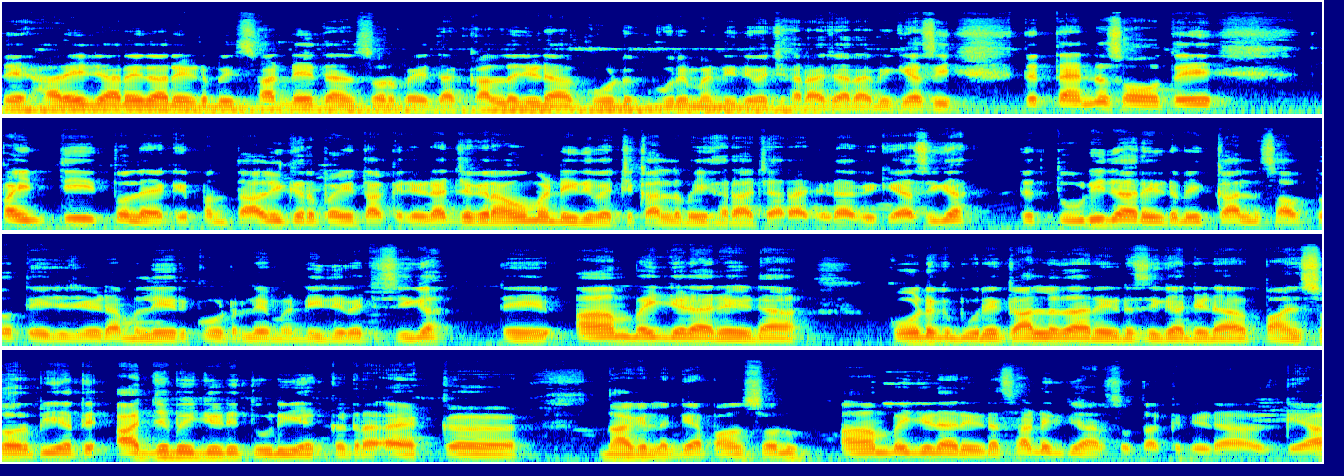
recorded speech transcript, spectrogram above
ਤੇ ਹਰੇ ਚਾਰੇ ਦਾ ਰੇਟ ਬਈ 350 ਰੁਪਏ ਤੱਕ ਕੱਲ ਜਿਹੜਾ ਕੋਟਕਪੂਰੇ ਮੰਡੀ ਦੇ ਵਿੱਚ ਹਰਾ ਚਾਰਾ ਵਿਕਿਆ ਸੀ ਤੇ 300 ਤੇ 35 ਤੋਂ ਲੈ ਕੇ 45 ਕੁ ਰੁਪਏ ਤੱਕ ਜਿਹੜਾ ਜਗਰਾਉਂ ਮੰਡੀ ਦੇ ਵਿੱਚ ਕੱਲ ਬਈ ਹਰਾ ਚਾਰਾ ਜਿਹੜਾ ਵਿਕਿਆ ਸੀਗਾ ਤੇ ਤੂੜੀ ਦਾ ਰੇਟ ਬਈ ਕੱਲ ਸਭ ਤੋਂ ਤੇਜ਼ ਜਿਹੜਾ ਮਲੇਰਕੋਟਲੇ ਮੰਡੀ ਦੇ ਵਿੱਚ ਸੀਗਾ ਤੇ ਆਮ ਬਈ ਜਿਹੜਾ ਰੇਟ ਆ ਕੋਟਕਪੂਰੇ ਕੱਲ ਦਾ ਰੇਟ ਸੀਗਾ ਜਿਹੜਾ 500 ਰੁਪਏ ਤੇ ਅੱਜ ਵੀ ਜਿਹੜੀ ਤੂੜੀ ਇੱਕ ਟਰਾ- ਇੱਕ ਨਾਗ ਲੱਗਿਆ 500 ਨੂੰ, ਆਮ ਬਈ ਜਿਹੜਾ ਰੇਟ ਆ 450 ਤੱਕ ਜਿਹੜਾ ਗਿਆ।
